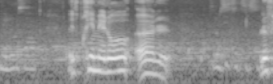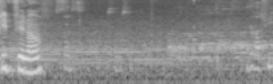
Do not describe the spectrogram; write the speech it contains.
marshmallow, ça. Esprit mélo, euh, le- flip félin. Gratuit.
